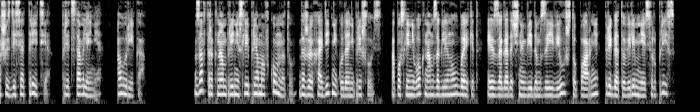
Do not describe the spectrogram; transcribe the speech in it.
63. Представление. Аурика. Завтрак нам принесли прямо в комнату, даже ходить никуда не пришлось. А после него к нам заглянул Беккет и с загадочным видом заявил, что парни приготовили мне сюрприз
